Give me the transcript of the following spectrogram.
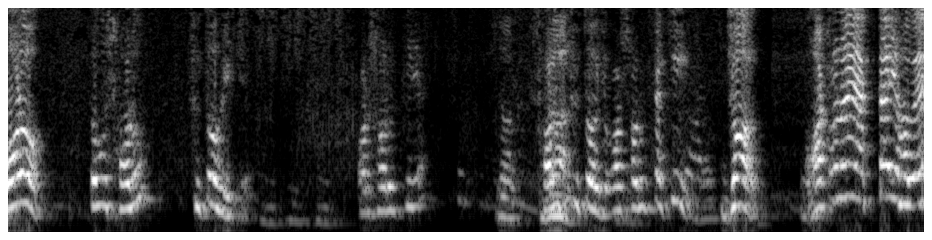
বরফ তো ও স্বরূপ চ্যুত হয়েছে ওর স্বরূপ কি রে? স্বরূপ চ্যুত হয়েছে। ওর স্বরূপটা কি? জল। ঘটনা একটাই হবে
